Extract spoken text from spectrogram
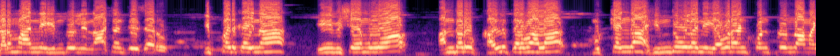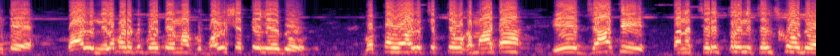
ధర్మాన్ని హిందువుల్ని నాశనం చేశారు. ఇప్పటికైనా ఈ విషయంలో అందరూ కళ్ళు తెరవాలా? ముఖ్యంగా హిందువులని ఎవరు అనుకుంటున్నామంటే వాళ్ళు నిలబడకపోతే మాకు భవిష్యత్తే లేదు. గొప్ప వాళ్ళు చెప్తే ఒక మాట ఏ జాతి తన చరిత్రని తెలుసుకోదో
